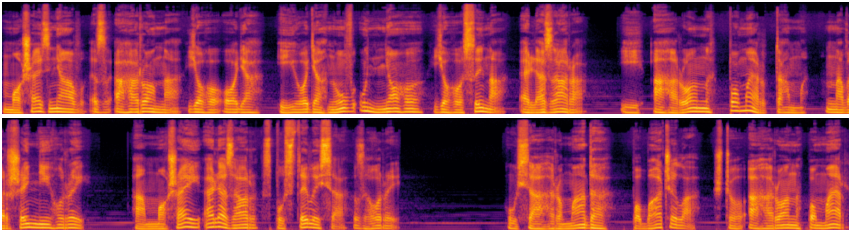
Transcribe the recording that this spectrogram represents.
Моше зняв з Агарона його одяг і одягнув у нього його сина Елязара, і Агарон помер там, на вершині гори, а Моше й Елязар спустилися з гори. Уся громада побачила, що Агарон помер,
